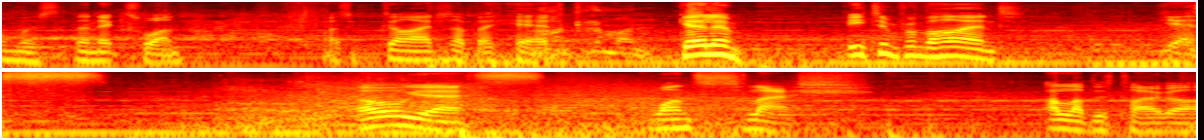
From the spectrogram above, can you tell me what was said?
Almost the next one. There's a guy just up ahead. Kill him! Eat him from behind. Yes. Oh yes. One slash. I love this tiger.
